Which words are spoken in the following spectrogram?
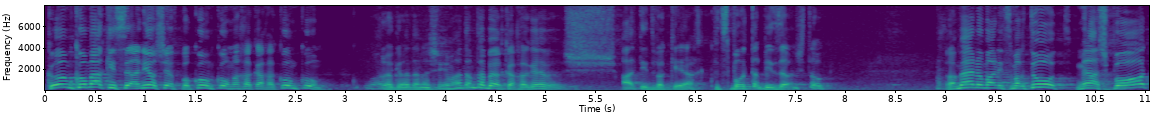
קום, קום מהכיסא, אני יושב פה, קום, קום, לך ככה, קום, קום. וואלה, גלעד אנשים, מה אתה מדבר ככה, גבר? ששש, אל תתווכח, קצבו את הביזיון, שתוק. רבנו, מה, אני סמרטוט? מהשפעות,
